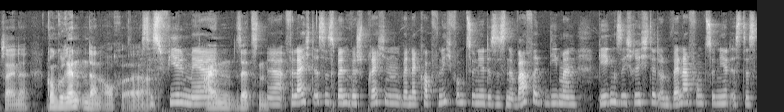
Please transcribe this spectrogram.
seine Konkurrenten dann auch äh, es ist viel mehr, einsetzen. Ja, vielleicht ist es, wenn wir sprechen, wenn der Kopf nicht funktioniert, ist es eine Waffe, die man gegen sich richtet und wenn er funktioniert, ist es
